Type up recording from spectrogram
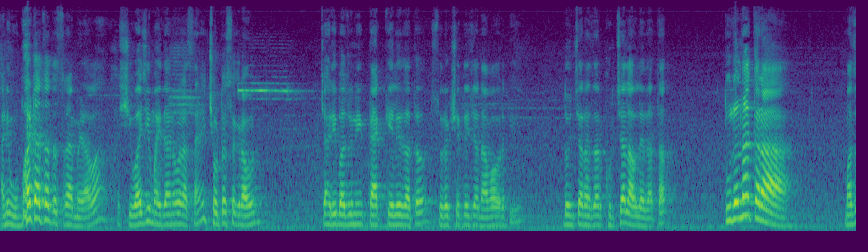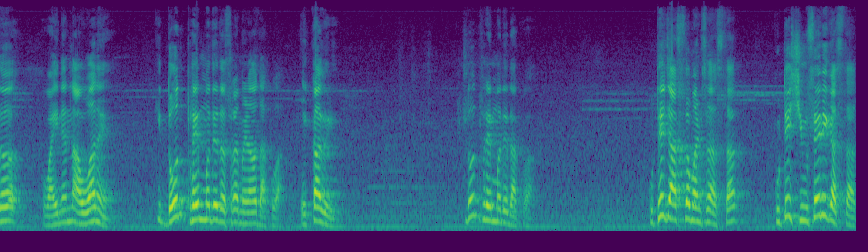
आणि उभाटाचा दसरा मेळावा हा शिवाजी मैदानावर असणार आहे. छोटंसं ग्राउंड चारी बाजूनी पॅक केलं जातं. सुरक्षितेच्या नावावरती दोन चार हजार खुर्च्या लावल्या जातात. तुलना करा. माझं वाहिन्यांना आव्हान आहे की दोन फ्रेममध्ये दसरा मेळावा दाखवा एका वेळी. दोन फ्रेममध्ये दाखवा. कुठे जास्त माणसं असतात कुठे शिवसैनिक असतात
